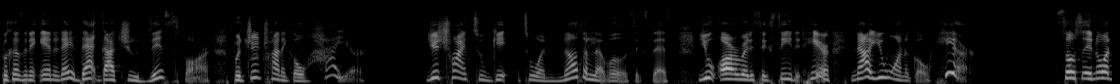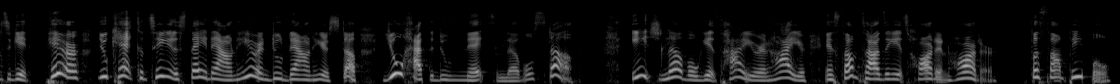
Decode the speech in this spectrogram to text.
because in the end of the day, that got you this far, but you're trying to go higher. You're trying to get to another level of success. You already succeeded here. Now you want to go here. So, in order to get here, you can't continue to stay down here and do down here stuff. You have to do next level stuff. Each level gets higher and higher, and sometimes it gets harder and harder for some people.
